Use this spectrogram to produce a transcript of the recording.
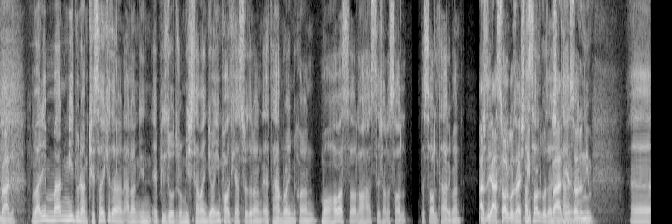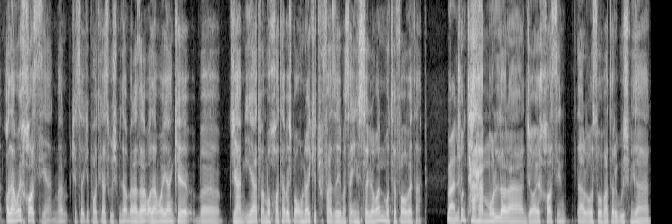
بله. ولی من می‌دونم کسایی که دارن الان این اپیزود رو میشنون یا این پادکست رو دارن همراهی می‌کنن ماها و سالها هستش حالا سال به سال تقریبا از از سال گذشتیم. از سال گذشتیم بله سال و نیم. آدمای خاصی هن. من کسایی که پادکست گوش میدم به نظرم آدمایی که جمعیت و مخاطبش با اونایی که تو فضای مثلا اینستاگرام متفاوتن. بله. چون تحمل دارن جای خاص این در واقع صحبت ها رو گوش میدن.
